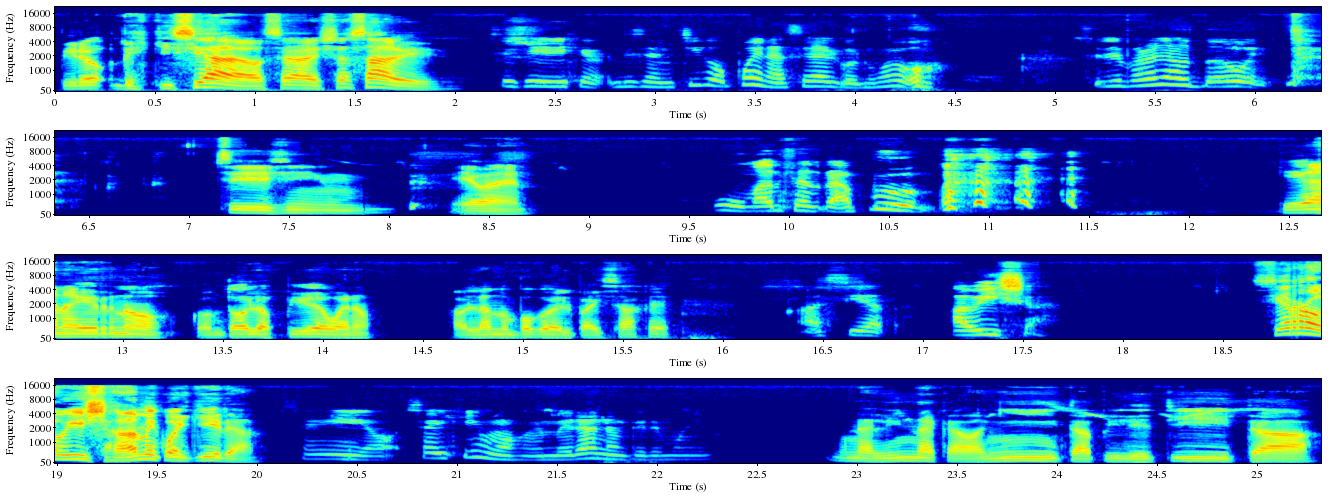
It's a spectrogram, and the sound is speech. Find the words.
pero desquiciada, o sea, ya sabe. Sí, sí, dije- dicen, chicos, ¿pueden hacer algo nuevo? Se le paró el auto de vuelta. Sí, sí. Y bueno, Uh, marcha atrás, ¡pum! Qué gana irnos con todos los pibes, bueno, hablando un poco del paisaje. A Sierra, a Villa. Cierro Villa, dame cualquiera. Sí, o- ya dijimos, en verano queremos ir. Una linda cabañita, piletita.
